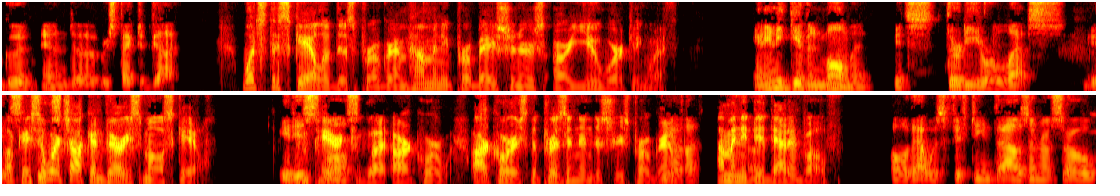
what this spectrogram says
good and uh, respected guy. What's the scale of this program? How many probationers are you working with? At any given moment, it's 30 or less. It's, okay, so we're talking very small scale. It is compared small. to what ARCOR. ARCOR is the prison industries program. Yeah. How many uh, did that involve? oh, that was 15,000 or so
